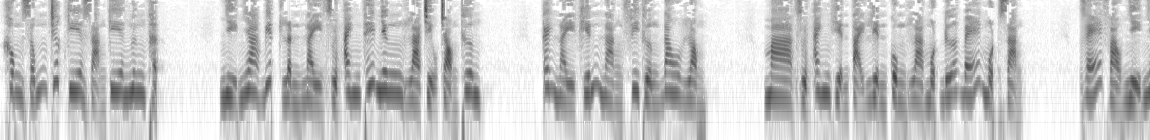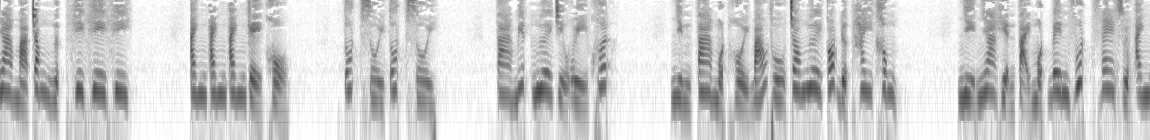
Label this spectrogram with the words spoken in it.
không giống trước kia dạng kia ngưng thật, nhị nha biết lần này ruột anh thế nhưng là chịu trọng thương, cái này khiến nàng phi thường đau lòng, mà ruột anh hiện tại liền cùng là một đứa bé một dạng, ghé vào nhị nha mà trong ngực hi hi hi, anh anh anh kể khổ, tốt rồi tốt rồi, ta biết ngươi chịu ủy khuất, nhìn ta một hồi báo thù cho ngươi có được hay không. nhị nha hiện tại một bên vuốt ve ruột anh,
